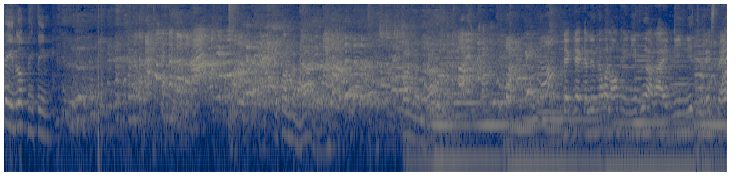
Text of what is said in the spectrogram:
ธีมลูกเพลงธีมไอ้ต้นมันได้เหรอต้นมันได้เด็กๆอย่าลืมนะว่าร้องเพลงนี้เพื่ออะไรมี need to express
